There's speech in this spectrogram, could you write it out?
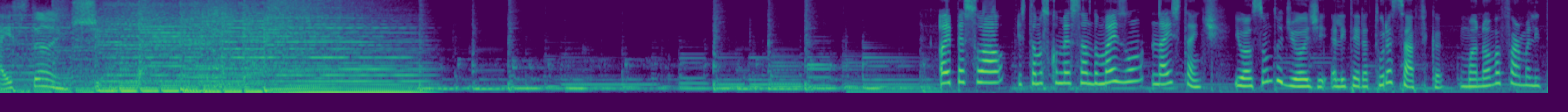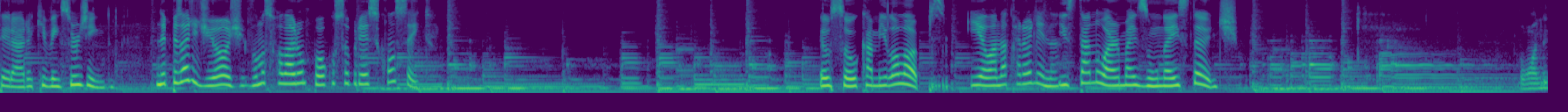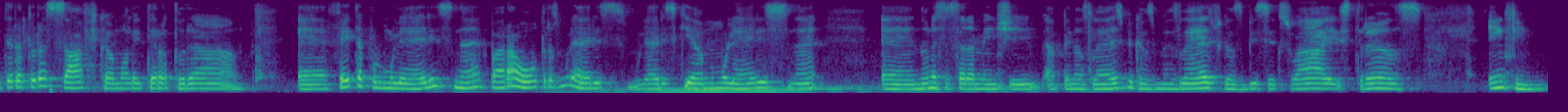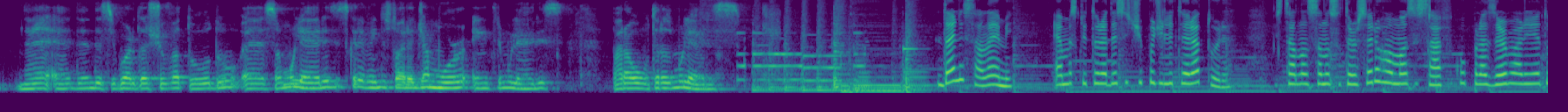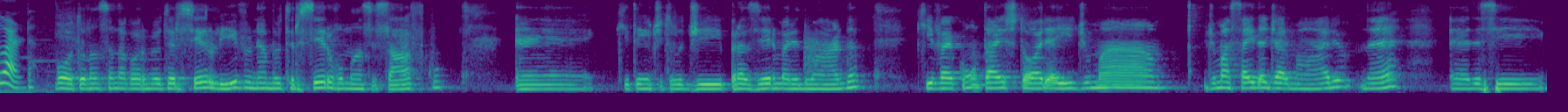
Na Estante. Oi, pessoal! Estamos começando mais um Na Estante. E o assunto de hoje é literatura sáfica, uma nova forma literária que vem surgindo. No episódio de hoje, vamos falar um pouco sobre esse conceito. Eu sou Camila Lopes. E eu, Ana Carolina. E está no ar mais um Na Estante. Bom, a literatura sáfica uma literatura é, feita por mulheres, né, para outras mulheres, mulheres que amam mulheres, né, é, não necessariamente apenas lésbicas, mas lésbicas, bissexuais, trans, enfim, né, é, dentro desse guarda-chuva todo, é, são mulheres escrevendo história de amor entre mulheres para outras mulheres. Dani Salemi é uma escritora desse tipo de literatura está lançando seu terceiro romance sáfico, Prazer Maria Eduarda. Bom, eu estou lançando agora o meu terceiro livro, né, o meu terceiro romance sáfico, é, que tem o título de Prazer Maria Eduarda, que vai contar a história aí de uma de uma saída de armário, né, é, desse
